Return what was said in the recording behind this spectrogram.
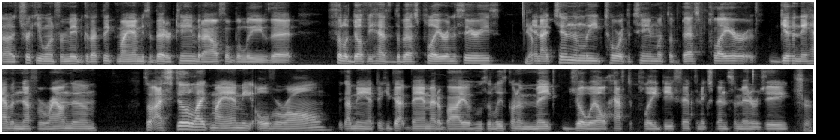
uh, tricky one for me because I think Miami's a better team, but I also believe that Philadelphia has the best player in the series. Yep. And I tend to lead toward the team with the best player, given they have enough around them. So I still like Miami overall. I mean, I think you got Bam Adebayo, who's at least going to make Joel have to play defense and expend some energy. Sure.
